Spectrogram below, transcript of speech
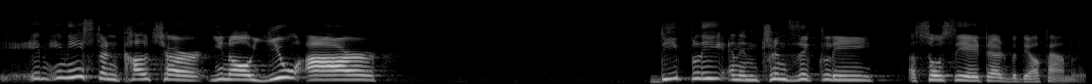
In, in Eastern culture, you know, you are deeply and intrinsically associated with your family.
